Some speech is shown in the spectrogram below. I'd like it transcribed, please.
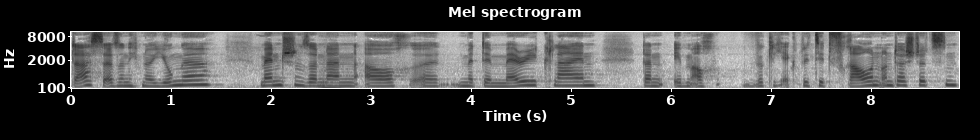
das, also nicht nur junge Menschen, sondern mhm. auch äh, mit dem Mary Klein dann eben auch wirklich explizit Frauen unterstützen.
